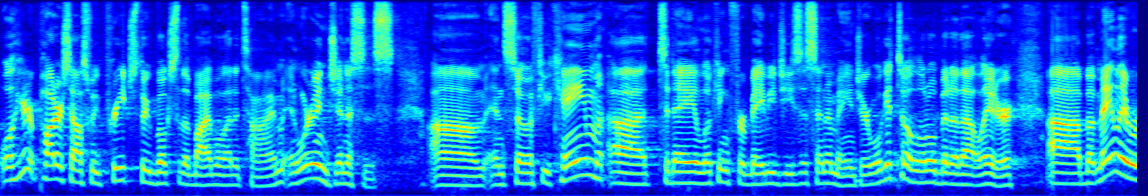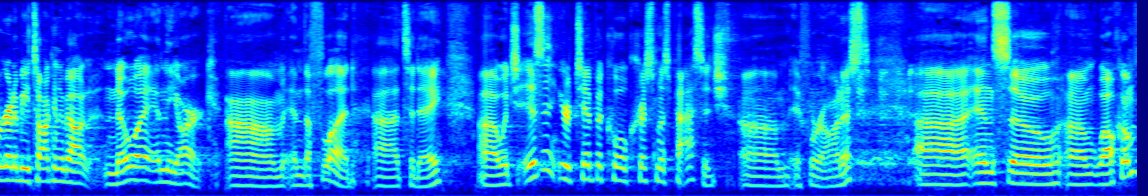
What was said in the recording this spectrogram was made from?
well, here at Potter's House, we preach through books of the Bible at a time, and we're in Genesis. Um, and so, if you came uh, today looking for baby Jesus in a manger, we'll get to a little bit of that later. Uh, but mainly, we're going to be talking about Noah and the ark um, and the flood uh, today, uh, which isn't your typical Christmas passage, um, if we're honest. Uh, and so, um, welcome.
